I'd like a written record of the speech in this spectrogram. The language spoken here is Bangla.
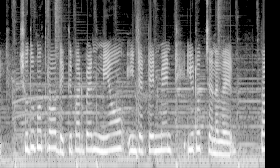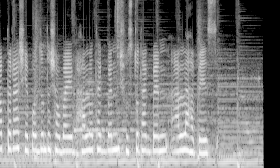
শুধুমাত্র দেখতে পারবেন মিও এন্টারটেনমেন্ট ইউটিউব চ্যানেলে। তো আপনারা সে পর্যন্ত সবাই ভালো থাকবেন সুস্থ থাকবেন। আল্লাহ হাফেজ।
